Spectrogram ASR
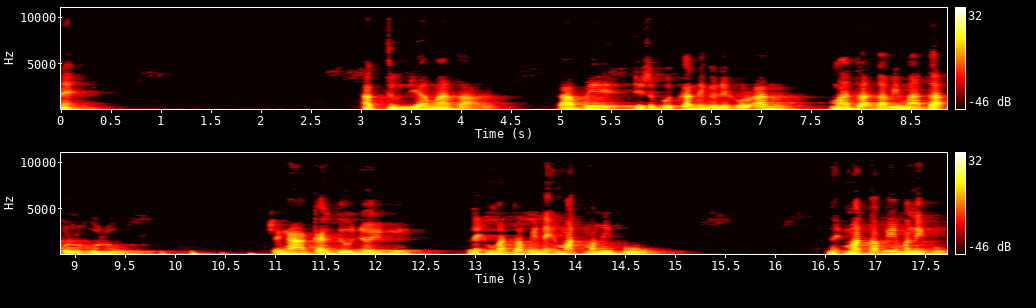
nek Ad-dunya mata. Tapi disebutkan ning Quran mata tapi mata ul ghurur. Sing akeh dunya iki nikmat tapi nikmat menipu. Nikmat tapi menipu.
